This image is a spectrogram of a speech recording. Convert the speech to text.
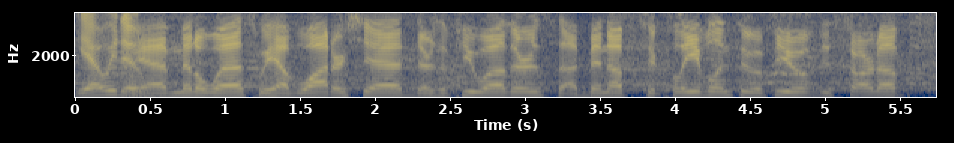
Yeah, we do. We have Middle West. We have Watershed. There's a few others. I've been up to Cleveland to a few of the startups.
